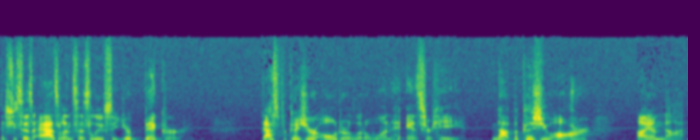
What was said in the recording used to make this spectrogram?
And she says, Aslan, says Lucy, you're bigger. That's because you're older, little one, answered he. Not because you are, I am not.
